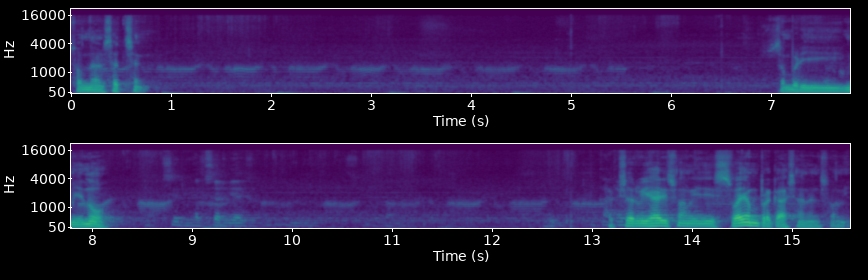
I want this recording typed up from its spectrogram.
Swaminarayan Satsang. Somebody may know. Akshar Vihari Swami is Swayam Prakashanand Swami.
